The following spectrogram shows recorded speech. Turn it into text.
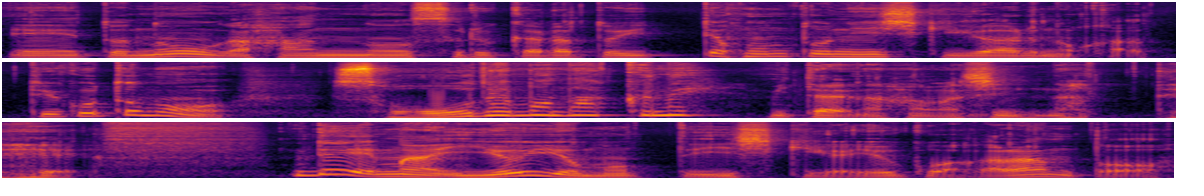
えー、と脳が反応するからといって本当に意識があるのかっていうこともそうでもなくねみたいな話になってで、まあ、いよいよもって意識がよくわからんと。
